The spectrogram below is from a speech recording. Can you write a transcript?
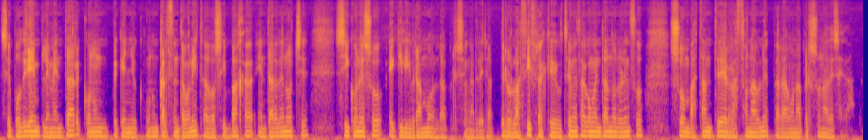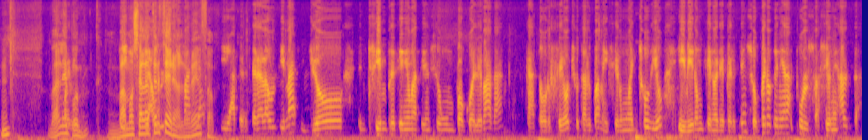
Se podría implementar con un pequeño con un calcentagonista a dosis baja en tarde-noche si con eso equilibramos la presión arterial. Pero las cifras que usted me está comentando, Lorenzo, son bastante razonables para una persona de esa edad. Vale, pues vamos a la, tercera, Lorenzo. Y la tercera, la última, yo siempre tenía una tensión un poco elevada, 14,8 tal cual, me hicieron un estudio y vieron que no era hipertenso, pero tenía las pulsaciones altas.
